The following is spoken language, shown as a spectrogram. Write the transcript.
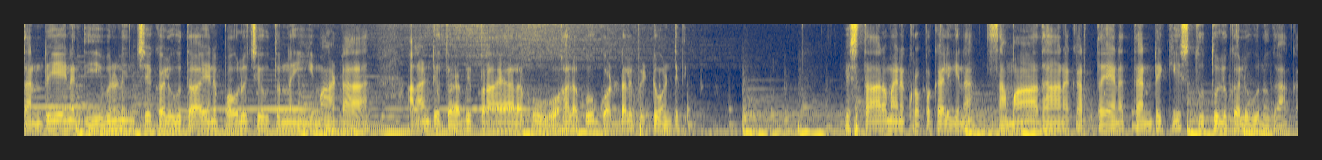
తండ్రి అయిన దేవుని నుంచే కలుగుతాయని పౌలు చెబుతున్న ఈ మాట అలాంటి దురభిప్రాయాలకు ఊహలకు గొడ్డలు పెట్టు వంటిది. విస్తారమైన కృప కలిగిన సమాధానకర్త అయిన తండ్రికి స్థుతులు కలుగునుగాక.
